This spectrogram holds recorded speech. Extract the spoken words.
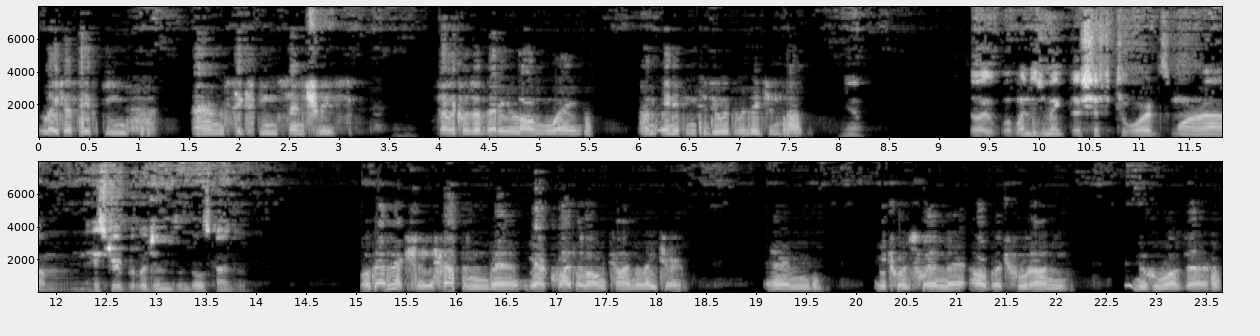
later 15th and 16th centuries. Mm-hmm. So it was a very long way from anything to do with religion. Yeah. So when did you make the shift towards more um, history of religions and those kinds of? Well, that actually happened, uh, yeah, quite a long time later. And it was when uh, Albert Hourani, who was a,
